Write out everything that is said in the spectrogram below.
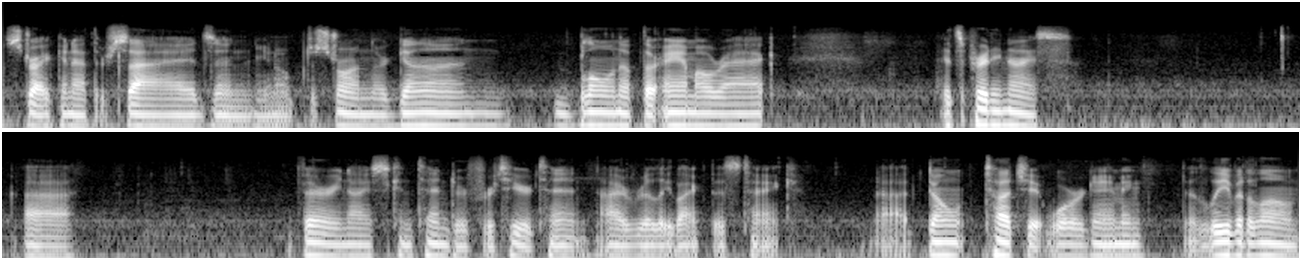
striking at their sides and, you know, destroying their gun, blowing up their ammo rack. It's pretty nice. Uh, very nice contender for tier 10. I really like this tank. Uh, don't touch it, Wargaming. Leave it alone.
